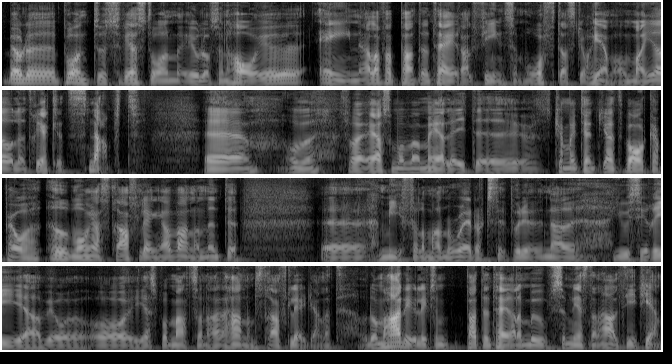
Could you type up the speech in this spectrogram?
både Pontus Westerholm och Olofsson har ju en, i alla fall patenterad fin som oftast går hem om man gör den tillräckligt snabbt. Eh, och för er som har varit med lite eh, kan man tänka tillbaka på hur många straffläggningar vann de inte eh, MIF eller Malmö Redhawks när Jussi Rijärvi och, och, Jesper Mattsson hade hand om straffläggandet. Och de hade ju liksom patenterade moves som nästan alltid gick hem.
